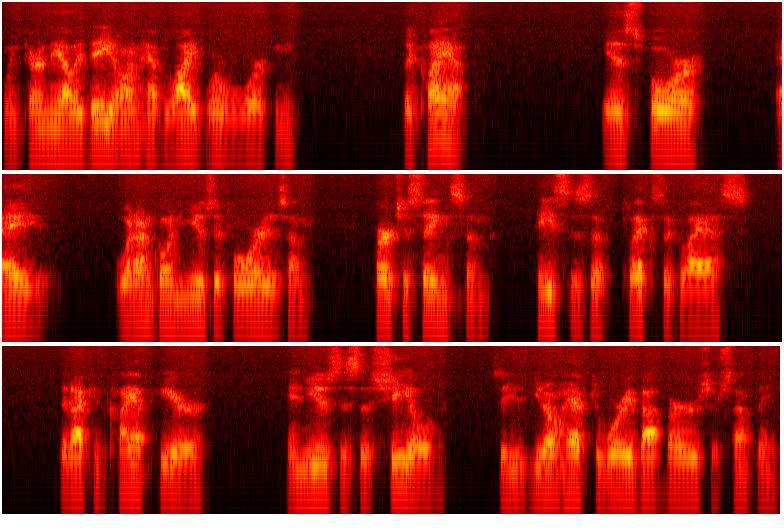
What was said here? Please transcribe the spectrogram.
We can turn the LED on, have light where we're working. The clamp is for a, what I'm going to use it for is I'm purchasing some pieces of plexiglass that I can clamp here and use as a shield so you, you don't have to worry about burrs or something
